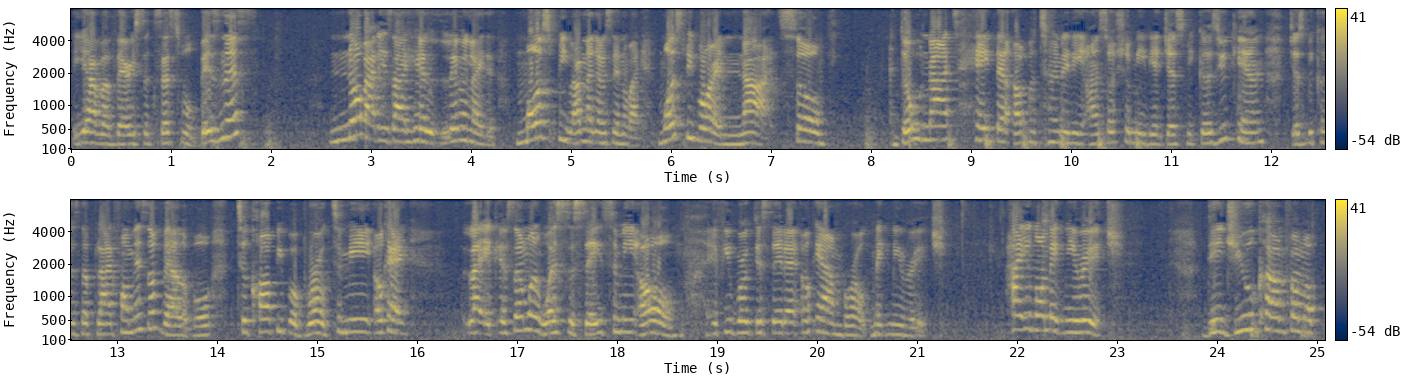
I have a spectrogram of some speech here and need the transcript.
you have a very successful business. Nobody's out here living like this. Most people i'm not gonna say nobody. Most people are not. So do not take that opportunity on social media just because you can just because the platform is available to call people broke. To me okay like if someone was to say to me oh if you broke to say that okay i'm broke. Make me rich. How you gonna make me rich? Did you come from a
